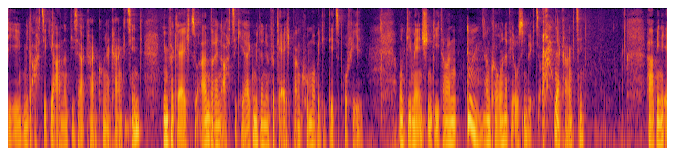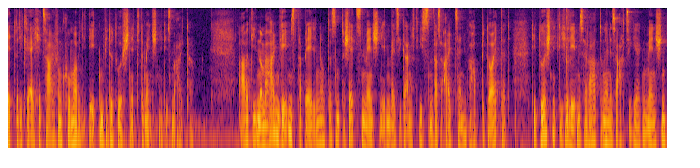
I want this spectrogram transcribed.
die mit 80 Jahren an dieser Erkrankung erkrankt sind, im Vergleich zu anderen 80-Jährigen mit einem vergleichbaren Komorbiditätsprofil. Und die Menschen, die daran an Coronavirus-Infektionen erkrankt sind, haben in etwa die gleiche Zahl von Komorbiditäten wie der Durchschnitt der Menschen in diesem Alter. Aber die normalen Lebenstabellen, und das unterschätzen Menschen eben, weil sie gar nicht wissen, was Altsein überhaupt bedeutet. Die durchschnittliche Lebenserwartung eines 80-jährigen Menschen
